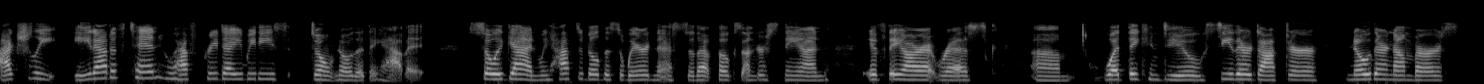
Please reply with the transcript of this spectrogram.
actually eight out of 10 who have prediabetes don't know that they have it. So again, we have to build this awareness so that folks understand if they are at risk, um, what they can do, see their doctor, know their numbers,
